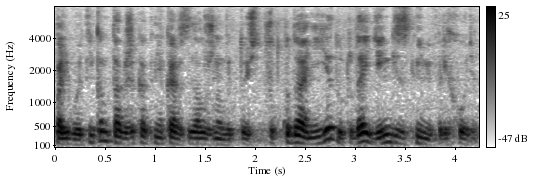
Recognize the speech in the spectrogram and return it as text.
по льготникам, так же, как мне кажется, должно быть. То есть, вот куда они едут, туда и деньги за ними приходят.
